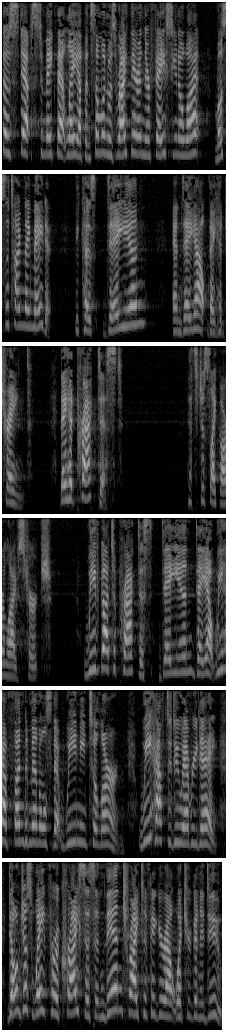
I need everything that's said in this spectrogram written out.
those steps to make that layup and someone was right there in their face, you know what? Most of the time they made it because day in and day out they had trained. They had practiced. That's just like our lives, church. We've got to practice day in, day out. We have fundamentals that we need to learn we have to do every day. Don't just wait for a crisis and then try to figure out what you're going to do.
